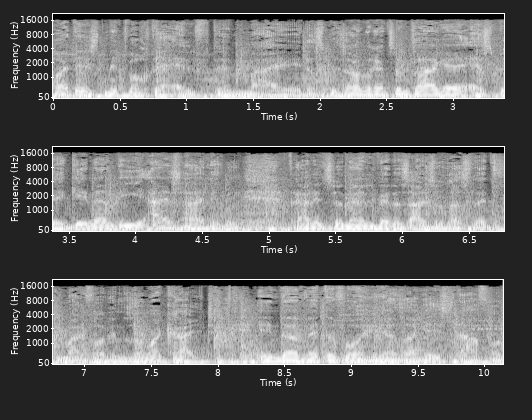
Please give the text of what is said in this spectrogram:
Heute ist Mittwoch, der 11. Mai. Das Besondere zum Tage, es beginnen die Eisheiligen. Traditionell wird es also das letzte Mal vor dem Sommer kalt. In der Wettervorhersage ist davon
